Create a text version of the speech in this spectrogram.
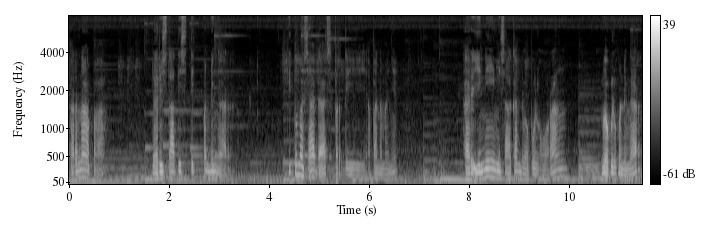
Karena apa? Dari statistik pendengar itu masih ada seperti apa namanya? Hari ini misalkan 20 orang, 20 pendengar,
